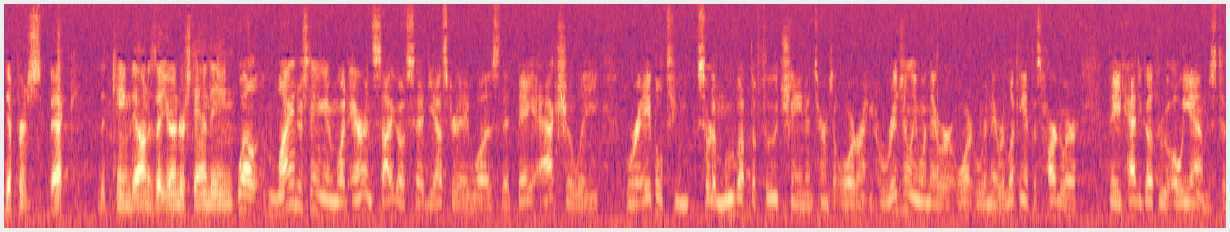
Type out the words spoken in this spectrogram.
different spec that came down. Is that your understanding? Well, my understanding and what Aaron Seigo said yesterday was that they actually were able to sort of move up the food chain in terms of ordering. Originally, when they were or, when they were looking at this hardware, they had to go through OEMs to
